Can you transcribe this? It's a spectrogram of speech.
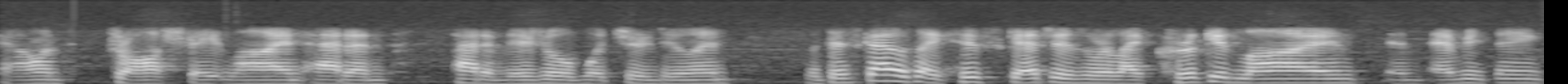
talented, draw a straight line, had a had a visual of what you're doing. But this guy was like his sketches were like crooked lines and everything,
